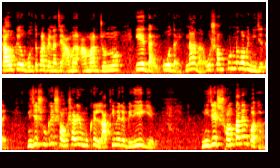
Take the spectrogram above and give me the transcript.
কাউকে ও বলতে পারবে না যে আমার আমার জন্য এ দায়ী, ও দায়ী। না না, ও সম্পূর্ণভাবে নিজে দায়ী। নিজের সুখের সংসারের মুখে লাথি মেরে বেরিয়ে গিয়ে নিজের সন্তানের কথা।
